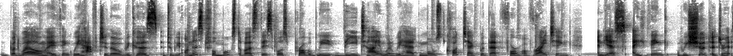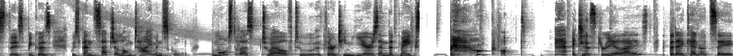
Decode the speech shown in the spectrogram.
But well, I think we have to though, because to be honest, for most of us, this was probably the time when we had most contact with that form of writing. And yes, I think we should address this because we spent such a long time in school. For most of us, 12 to 13 years, and that makes. oh god. I just realized that I cannot say,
